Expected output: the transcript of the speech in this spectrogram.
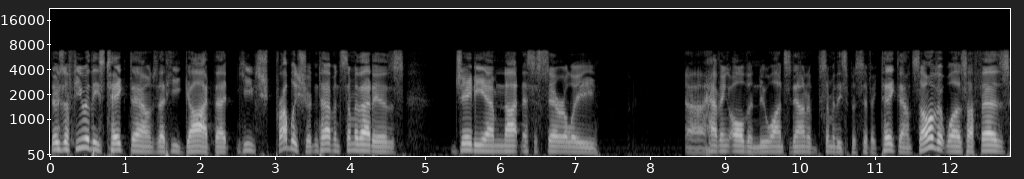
There's a few of these takedowns that he got that he sh- probably shouldn't have, and some of that is JDM not necessarily uh, having all the nuance down of some of these specific takedowns. Some of it was Hafez,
